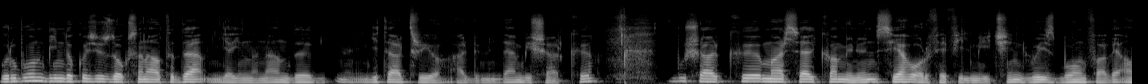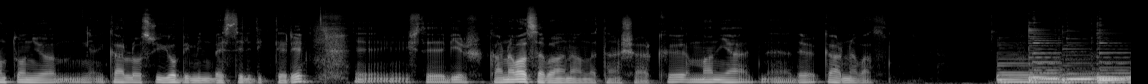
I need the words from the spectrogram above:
Grubun 1996'da yayınlanan The Guitar Trio albümünden bir şarkı. Bu şarkı Marcel Camus'un Siyah Orfe filmi için Luis Bonfa ve Antonio Carlos Jobim'in besteledikleri e, işte bir karnaval sabahını anlatan şarkı Mania de Karnaval. Müzik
